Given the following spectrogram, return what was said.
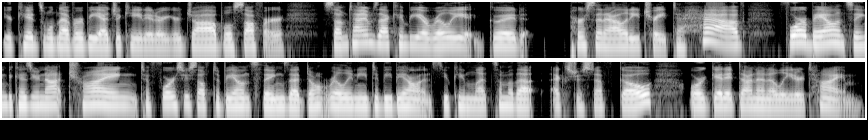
your kids will never be educated or your job will suffer. Sometimes that can be a really good personality trait to have for balancing because you're not trying to force yourself to balance things that don't really need to be balanced. You can let some of that extra stuff go or get it done at a later time.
